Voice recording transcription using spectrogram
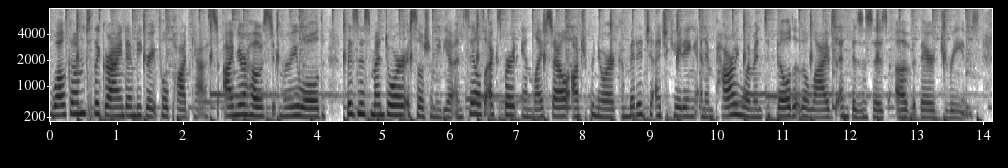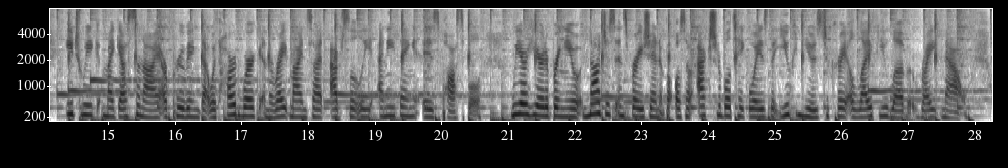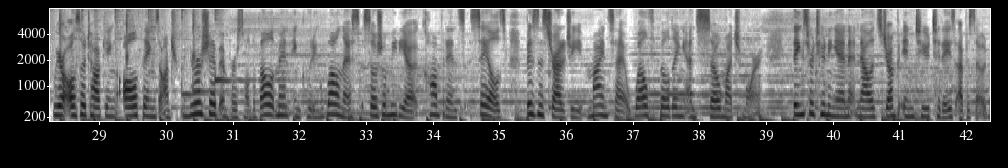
Welcome to the Grind and Be Grateful podcast. I'm your host, Marie Wold, business mentor, social media and sales expert, and lifestyle entrepreneur committed to educating and empowering women to build the lives and businesses of their dreams. Each week, my guests and I are proving that with hard work and the right mindset, absolutely anything is possible. We are here to bring you not just inspiration, but also actionable takeaways that you can use to create a life you love right now. We are also talking all things entrepreneurship and personal development, including wellness, social media, confidence, sales, business strategy, mindset, wealth building, and so much more. Thanks for tuning in. Now let's jump into today's episode.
